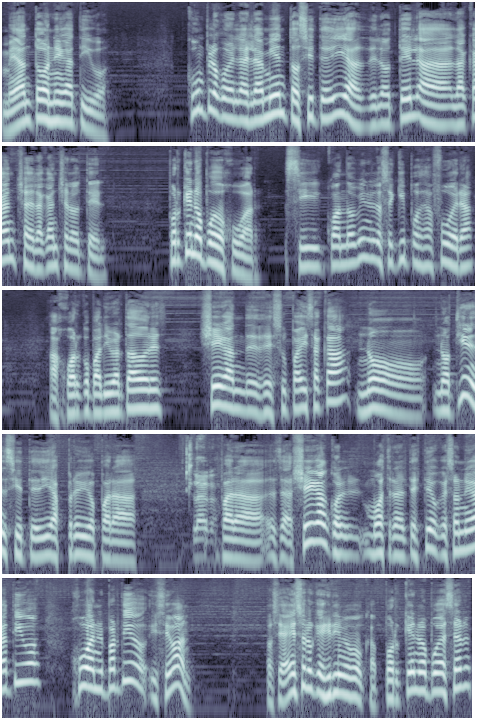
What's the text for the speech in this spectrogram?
me dan todos negativos, cumplo con el aislamiento siete días del hotel a la cancha, de la cancha al hotel. ¿Por qué no puedo jugar? Si cuando vienen los equipos de afuera a jugar Copa Libertadores, llegan desde su país acá, no, no tienen siete días previos para... Claro. para o sea, llegan, muestran el testeo que son negativos, juegan el partido y se van. O sea, eso es lo que esgrime Boca. ¿Por qué no puede ser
